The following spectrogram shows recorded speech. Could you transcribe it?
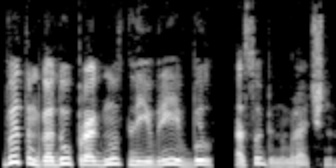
В этом году прогноз для евреев был особенно мрачным.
